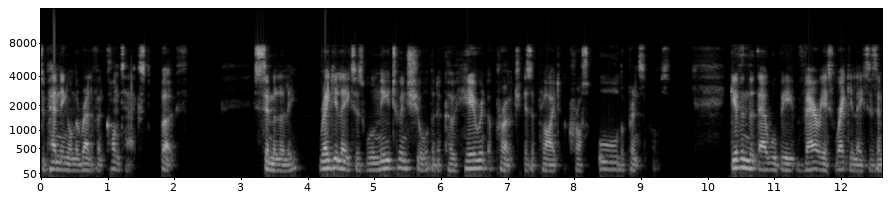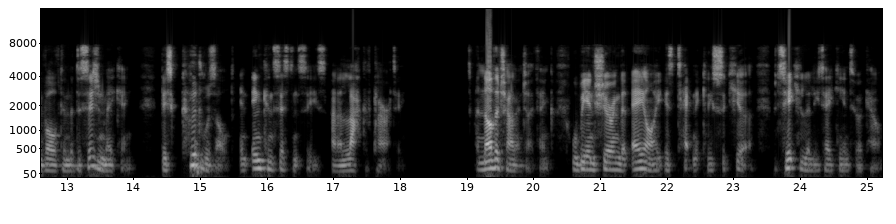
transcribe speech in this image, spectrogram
depending on the relevant context, both. Similarly, regulators will need to ensure that a coherent approach is applied across all the principles. Given that there will be various regulators involved in the decision making, this could hmm. result in inconsistencies and a lack of clarity. Another challenge, I think, will be ensuring that AI is technically secure, particularly taking into account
